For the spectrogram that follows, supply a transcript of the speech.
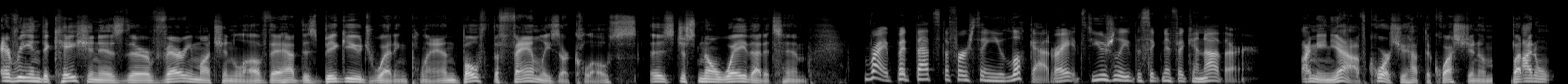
every indication is they're very much in love. They have this big, huge wedding plan. Both the families are close. There's just no way that it's him. Right. But that's the first thing you look at, right? It's usually the significant other. I mean, yeah, of course you have to question him, but I don't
